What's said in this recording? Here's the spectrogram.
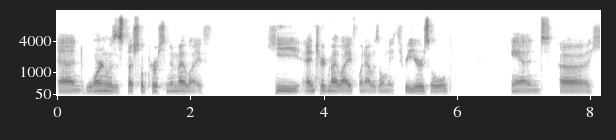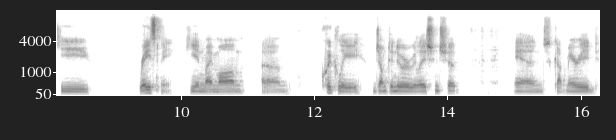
And Warren was a special person in my life he entered my life when I was only three years old, and uh, he raised me. He and my mom um, quickly jumped into a relationship and got married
